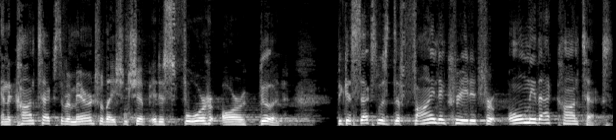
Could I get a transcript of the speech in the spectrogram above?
in the context of a marriage relationship, it is for our good. Because sex was defined and created for only that context,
